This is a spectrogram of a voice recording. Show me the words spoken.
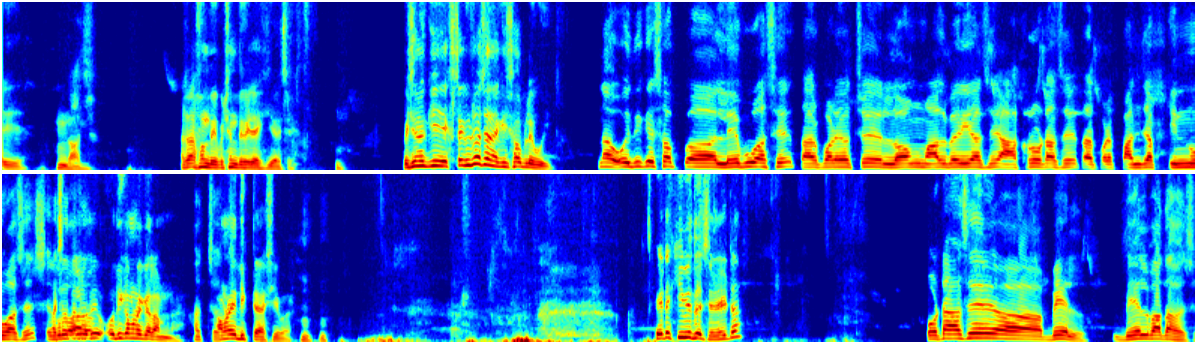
এই যে গাছ। আচ্ছা এখন দেখি পেছন দিকে যাই কি আছে। পেছনে কি এক্সট্রা কিছু আছে নাকি সব লেবুই? না ওইদিকে সব লেবু আছে তারপরে হচ্ছে লং মালবেরি আছে আখরোট আছে তারপরে পাঞ্জাব কিন্নু আছে আচ্ছা সেগুলো ওদিকে আমরা গেলাম না? আচ্ছা। আমরা এই দিকটা আসি এবার। এটা কি বেঁধেছেন এটা ওটা আছে বেল বেল বাঁধা হয়েছে।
